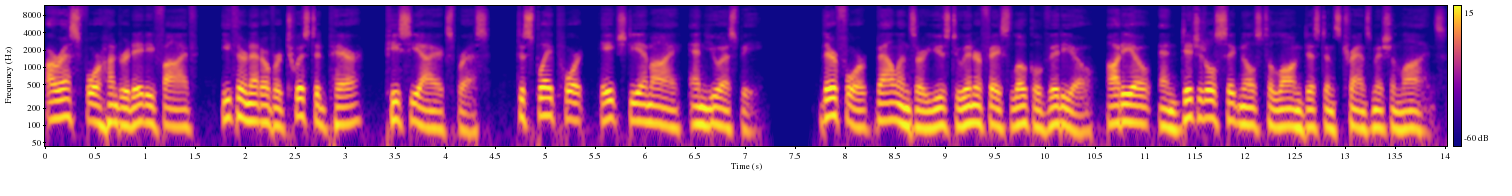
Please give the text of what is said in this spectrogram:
RS 485, Ethernet over Twisted Pair, PCI Express, DisplayPort, HDMI, and USB. Therefore, baluns are used to interface local video, audio, and digital signals to long distance transmission lines.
